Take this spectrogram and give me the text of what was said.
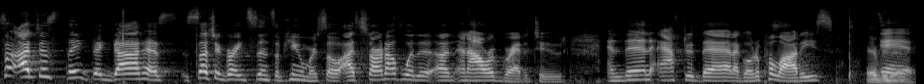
so I just think that God has such a great sense of humor. So I start off with a, an, an, hour of gratitude. And then after that, I go to Pilates. Every day.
